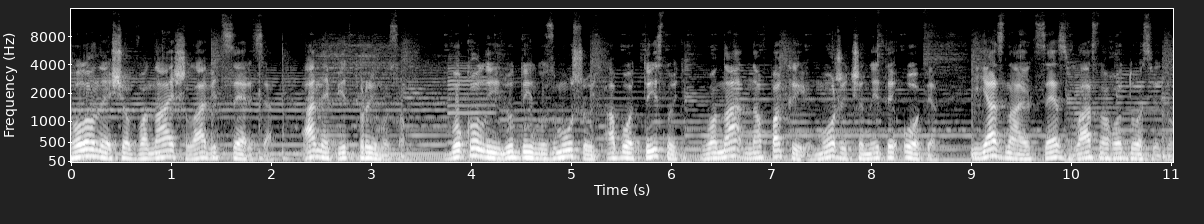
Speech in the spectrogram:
Головне, щоб вона йшла від серця, а не під примусом. Бо коли людину змушують або тиснуть, вона навпаки може чинити опір. І я знаю це з власного досвіду.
